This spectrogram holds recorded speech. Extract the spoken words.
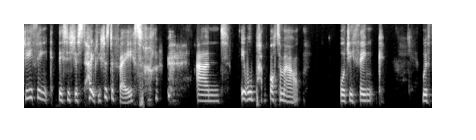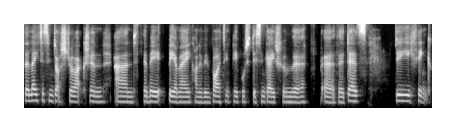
do you think this is just hopefully it's just a phase and it will bottom out? Or do you think with the latest industrial action and the BMA kind of inviting people to disengage from the uh, the DES, do you think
